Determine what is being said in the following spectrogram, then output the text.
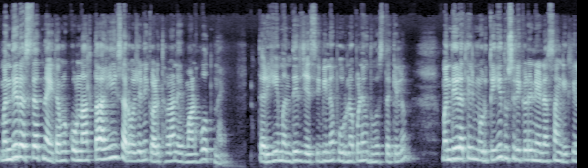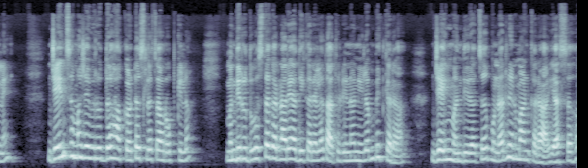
मंदिर रस्त्यात नाही त्यामुळे कोणाचाही सार्वजनिक अडथळा निर्माण होत नाही. तरीही मंदिर जे सी बीनं पूर्णपणे उद्ध्वस्त केलं. मंदिरातील मूर्तीही दुसरीकडे नेण्यास सांगितली नाही. जैन समाजाविरुद्ध हा कट असल्याचा आरोप केला. मंदिर उद्ध्वस्त करणाऱ्या अधिकाऱ्याला तातडीनं निलंबित करा. जैन मंदिराचं पुनर्निर्माण करा. यासह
